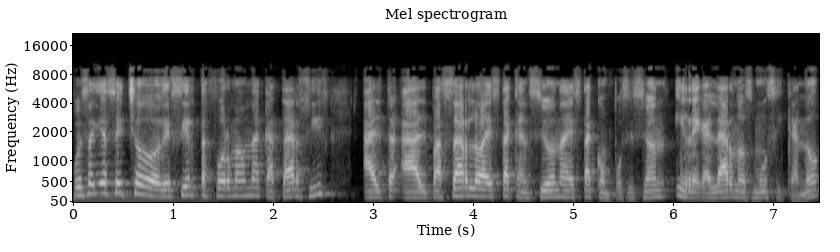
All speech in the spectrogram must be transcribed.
pues hayas hecho de cierta forma una catarsis al, pasarlo a esta canción, a esta composición y regalarnos música, ¿no?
